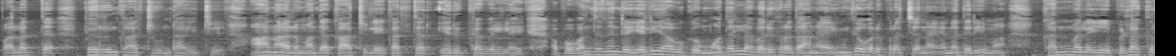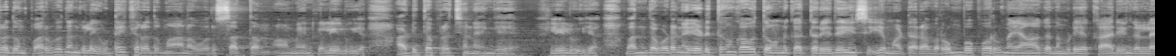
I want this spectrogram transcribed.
பலத்த பெருங்காற்று உண்டாயிற்று. ஆனாலும் அந்த காற்றிலே கர்த்தர் இருக்கவில்லை. அப்போ வந்ததென்ற எலியாவுக்கு முதல்ல வருகிறதான இங்கே ஒரு பிரச்சனை. என்ன தெரியுமா? கண்மலையை பிளக்கிறதும் பர்வதங்களை உடைக்கிறதுமான ஒரு சத்தம். ஆமேன்களில் அடுத்த பிரச்சனை இங்கே. ஹalleluya வந்த உடனே எடுத்தவன் கவுத்தவனு கத்தர் எதையும் செய்ய மாட்டார். அவர் ரொம்ப பொறுமையாக நம்முடைய காரியங்களில்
